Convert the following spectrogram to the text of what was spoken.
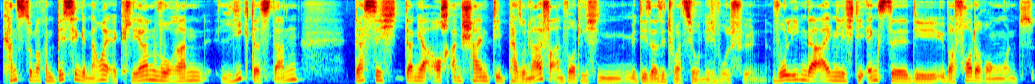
Kannst du noch ein bisschen genauer erklären, woran liegt das dann, dass sich dann ja auch anscheinend die Personalverantwortlichen mit dieser Situation nicht wohlfühlen. Wo liegen da eigentlich die Ängste, die Überforderungen und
